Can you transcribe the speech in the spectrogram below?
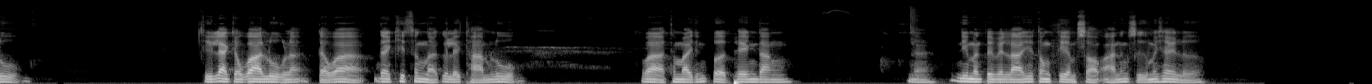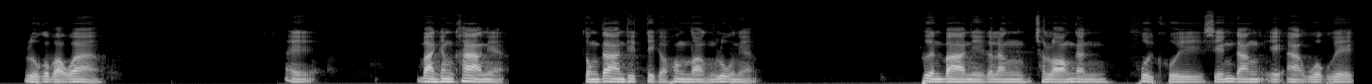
ลูก ทีแรกจะว่าลูกแล้ว แต่ว่าได้คิดสักหน่อยก็เลยถามลูก ว่าทำไมถึงเปิดเพลงดังนะนี่มันเป็นเวลาที่ต้องเตรียมสอบอ่านหนังสือไม่ใช่เหรอ ลูกก็บอกว่าไอ้บ้านข้างๆเนี่ย ตรงด้านที่ติดกับห้องนอนของลูกเนี่ย เพื่อนบ้านนี่กำลังฉลองกันพูดคุยเสียงดังเอะอะวกเวก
